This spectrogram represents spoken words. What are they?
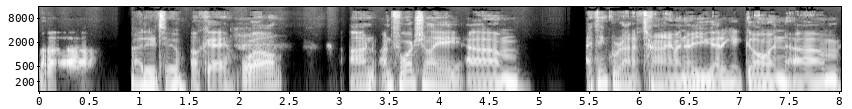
Uh, I do too. Okay. Well, un- unfortunately, um, I think we're out of time. I know you got to get going. Um,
